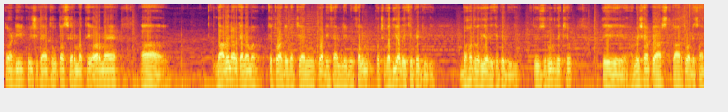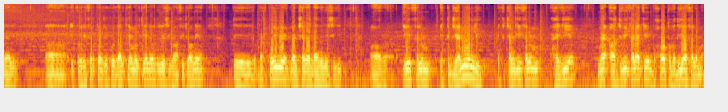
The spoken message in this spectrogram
ਤੁਹਾਡੀ ਕੋਈ ਸ਼ਿਕਾਇਤ ਹੋਊ ਤਾਂ ਸਿਰ ਮੱਥੇ ਔਰ ਮੈਂ ਦਾਅਵੇ ਨਾਲ ਕਹਿਣਾ ਵਾ ਕਿ ਤੁਹਾਡੇ ਬੱਚਿਆਂ ਨੂੰ, ਤੁਹਾਡੀ ਫੈਮਿਲੀ ਨੂੰ ਫਿਲਮ ਕੁਝ ਵਧੀਆ ਦੇ ਕੇ ਭੇਜੂਗੀ। ਬਹੁਤ ਵਧੀਆ ਦੇ ਕੇ ਭੇਜੂਗੀ। ਤੁਸੀਂ ਜ਼ਰੂਰ ਦੇਖਿਓ ਤੇ ਹਮੇਸ਼ਾ ਪਿਆਰ, ਸਤਿਕਾਰ ਤੁਹਾਡੇ ਸਾਰਿਆਂ ਲਈ। ਇੱਕ ਵਾਰੀ ਫਿਰ ਤੋਂ ਜੇ ਕੋਈ ਗਲਤੀਆਂ ਮਲਤੀਆਂ ਨੇ ਉਹਦੇ ਲਈ ਅਸੀਂ ਮਾਫੀ ਚਾਹੁੰਦੇ ਆ ਤੇ ਬਟ ਕੋਈ ਵੀ ਟੈਨਸ਼ਨ ਇਦਾਂ ਦੀ ਨਹੀਂ ਸੀਗੀ। ਔਰ ਇਹ ਫਿਲਮ ਇੱਕ ਜੈਨੂਅਨਲੀ ਇੱਕ ਚੰਗੀ ਫਿਲਮ ਹੈਗੀ ਹੈ। ਮੈਂ ਅੱਜ ਵੀ ਕਹਿਣਾ ਕਿ ਬਹੁਤ ਵਧੀਆ ਫਿਲਮ ਆ।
